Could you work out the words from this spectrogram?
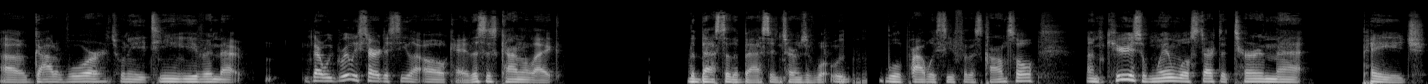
uh, God of War 2018, even that that we really started to see like, oh, okay, this is kind of like the best of the best in terms of what we will probably see for this console. I'm curious when we'll start to turn that page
